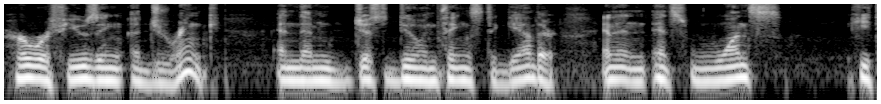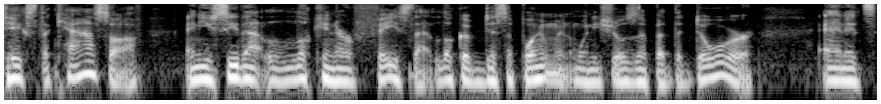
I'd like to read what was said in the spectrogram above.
her refusing a drink and them just doing things together. And then it's once he takes the cast off and you see that look in her face, that look of disappointment when he shows up at the door. And it's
